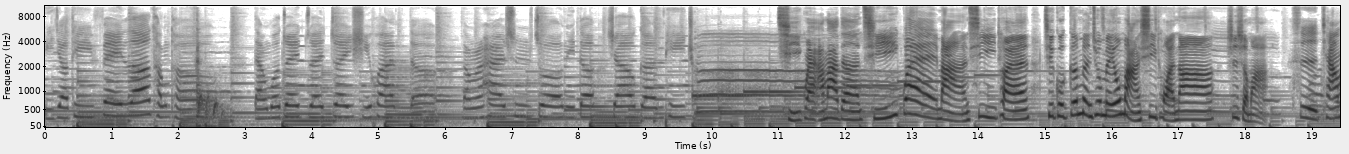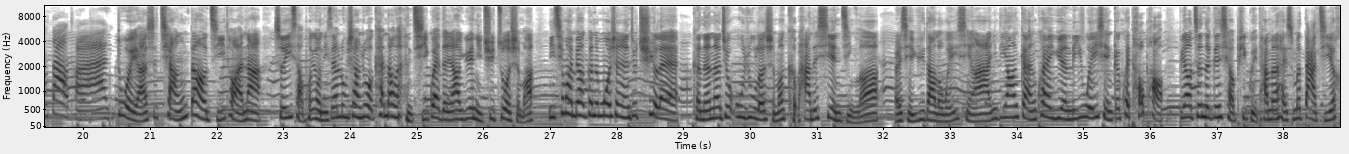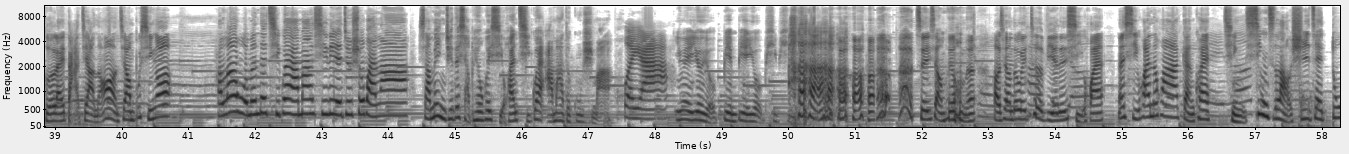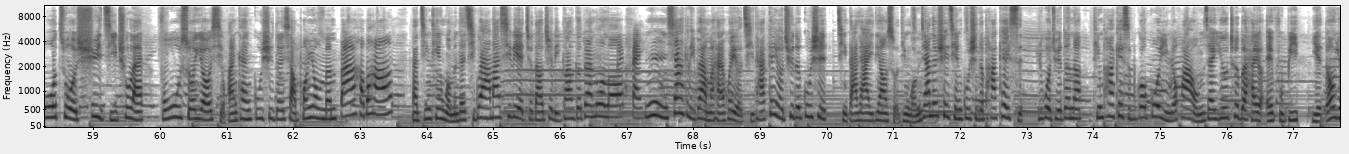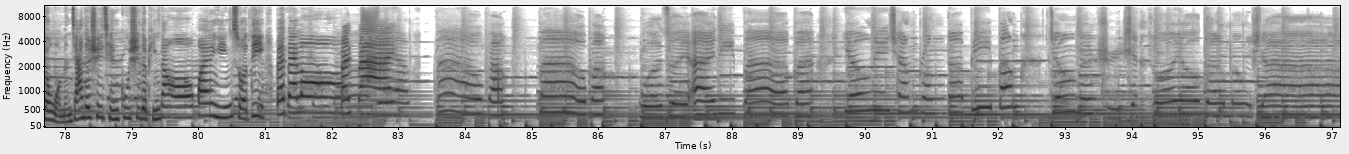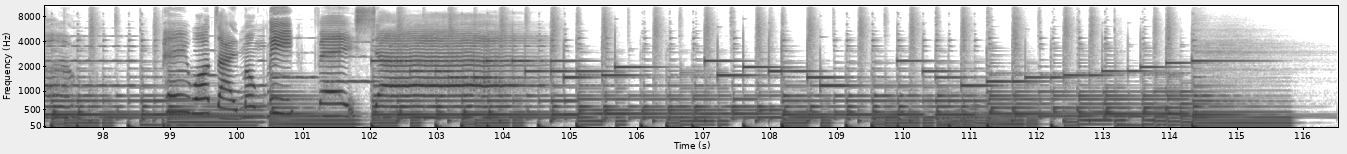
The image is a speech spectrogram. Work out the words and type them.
一脚踢飞了从头。但我最最最喜欢的，当然还是做你的小跟屁虫。奇怪阿嬷的奇怪马戏团，结果根本就没有马戏团呐、是什么？是强盗团，对呀、啊，是强盗集团呐、所以小朋友，你在路上如果看到了很奇怪的人要约你去做什么，你千万不要跟着陌生人就去嘞，可能呢就误入了什么可怕的陷阱了，而且遇到了危险啊，一定要赶快远离危险，赶快逃跑，不要真的跟小屁鬼他们还什么大结合来打架呢啊，这样不行哦。好了，我们的奇怪阿妈系列就说完啦。小妹，你觉得小朋友会喜欢奇怪阿妈的故事吗？会呀、啊，因为又有便便又有屁屁，所以小朋友们好像都会特别的喜欢。那喜欢的话，赶快请杏子老师再多做续集出来，服务所有喜欢看故事的小朋友们吧，好不好？那今天我们的奇怪阿妈系列就到这里告个段落喽，拜拜。嗯，下个礼拜我们还会有其他更有趣的故事，请大家一定要锁定我们家的睡前故事的 Podcast。如果觉得呢听 Podcast 不够过瘾的话，我们在 YouTube 还有 FB 也都有我们家的睡前故事的频道哦，欢迎锁定，拜拜喽，拜拜。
